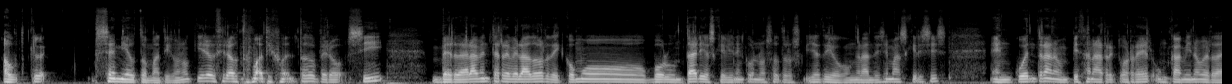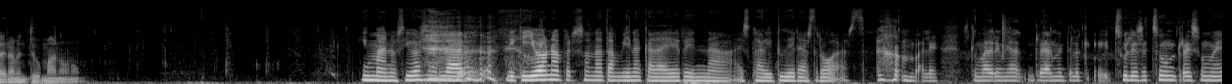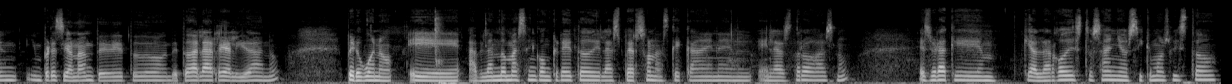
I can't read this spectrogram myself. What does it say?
semiautomático. No quiero decir automático del todo, pero sí verdaderamente revelador de cómo voluntarios que vienen con nosotros, ya digo, con grandísimas crisis, encuentran o empiezan a recorrer un camino verdaderamente humano, ¿no? Inma, nos ibas a hablar de que lleva una persona también a caer en la esclavitud de las drogas. vale, es que madre mía, realmente lo que Chules ha hecho un resumen impresionante de todo, de toda la realidad, ¿no? Pero bueno, eh, hablando más en concreto de las personas que caen en, en las drogas, ¿no? Es verdad que, que, a lo largo de estos años sí que hemos visto,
